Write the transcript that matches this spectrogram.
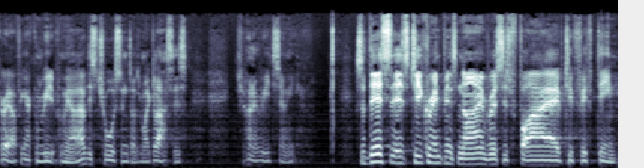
Great, I think I can read it from here. I have this chore sometimes with my glasses, trying to read something. So this is 2 Corinthians 9, verses 5 to 15.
